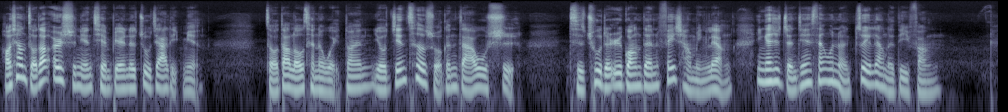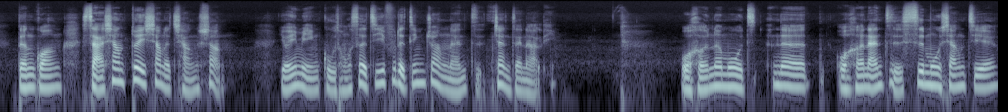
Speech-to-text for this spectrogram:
好像走到二十年前别人的住家里面。走到楼层的尾端，有间厕所跟杂物室，此处的日光灯非常明亮，应该是整间三温暖最亮的地方。灯光洒向对向的墙上，有一名古铜色肌肤的精壮男子站在那里。我和那木那我和男子四目相接，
